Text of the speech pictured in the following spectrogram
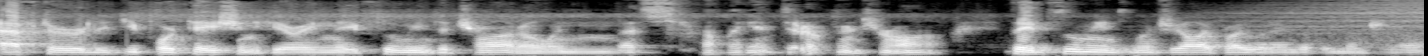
after the deportation hearing. They flew me into Toronto, and that's how I ended up in Toronto. If they flew me into Montreal, I probably would end up in Montreal.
